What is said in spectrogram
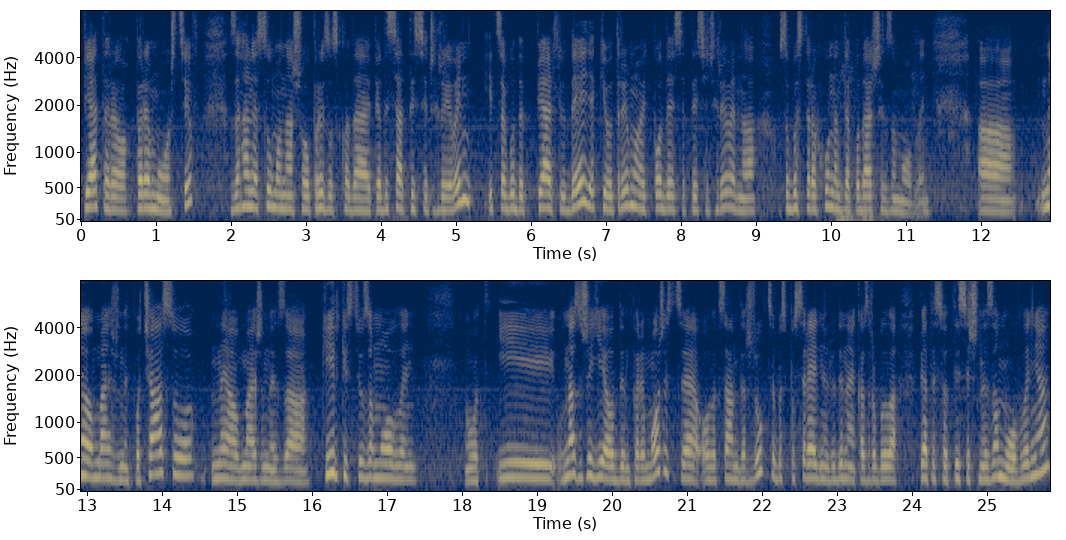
п'ятеро переможців. Загальна сума нашого призу складає 50 тисяч гривень, і це буде 5 людей, які отримують по 10 тисяч гривень на особистий рахунок для подальших замовлень. Не обмежених по часу, не обмежених за кількістю замовлень. От і у нас вже є один переможець. Це Олександр Жук. Це безпосередньо людина, яка зробила 500 тисячне замовлення.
